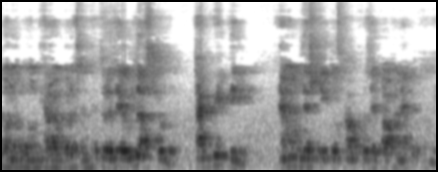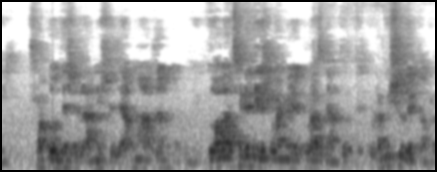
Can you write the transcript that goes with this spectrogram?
গণভবন ঘেরাও করেছেন, ভেতরে যে উল্লাস করব তাকবির দিন এমন দেশটি কোথাও খুঁজে পাবে না তুমি সকল দেশের রানী সেজে আমার জন্মভূমি। গলা ছেড়ে দিয়ে সবাই মিলে কোরআস গান করতে গোটা বিশ্ব দেখতো আমরা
